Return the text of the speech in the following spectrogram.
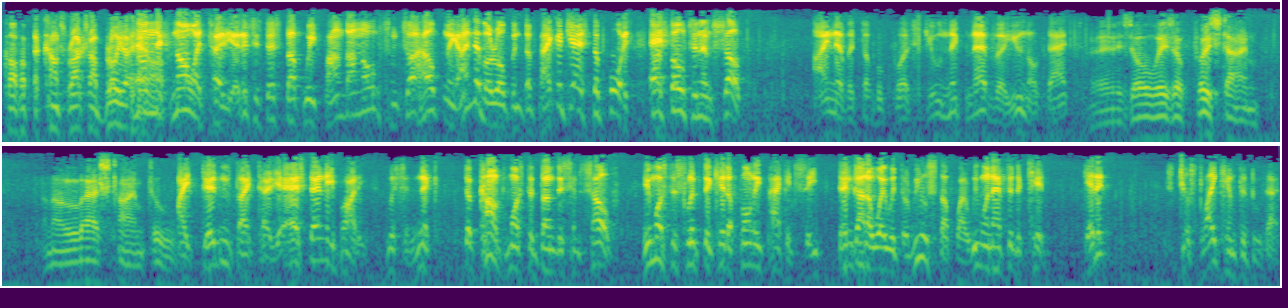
Cough up the count's rocks I'll blow your head No, off. Nick, no, I tell you. This is the stuff we found on Olsen, so help me. I never opened the package. Ask the boys. Ask Olsen himself. I never double-crossed you, Nick. Never. You know that. There's always a first time. And a last time, too. I didn't, I tell you. Ask anybody. Listen, Nick, the Count must have done this himself. He must have slipped the kid a phony package, see? Then got away with the real stuff while we went after the kid. Get it? It's just like him to do that.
